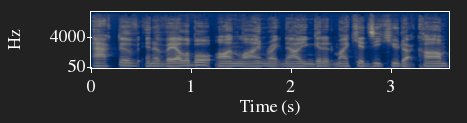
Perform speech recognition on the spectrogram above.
active and available online right now. You can get it at mykidseq.com.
